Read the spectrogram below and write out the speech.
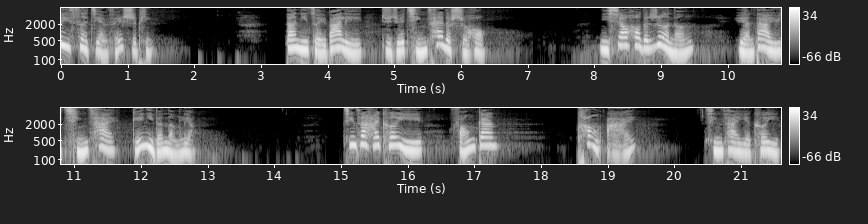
绿色减肥食品。当你嘴巴里咀嚼芹菜的时候，你消耗的热能远大于芹菜给你的能量。芹菜还可以防肝、抗癌，芹菜也可以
